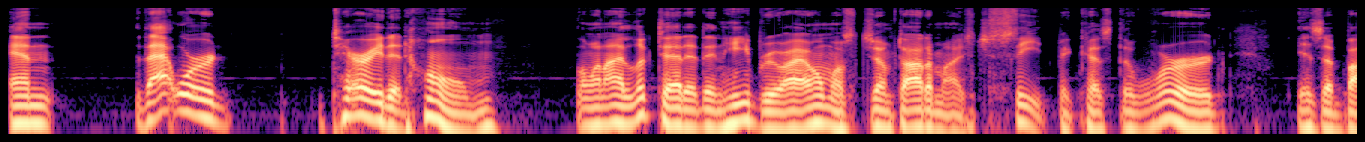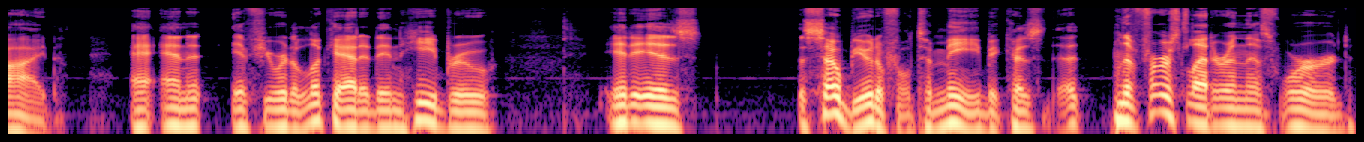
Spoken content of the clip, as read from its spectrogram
and that word tarried at home. When I looked at it in Hebrew, I almost jumped out of my seat because the word is abide. And if you were to look at it in Hebrew, it is so beautiful to me because uh, the first letter in this word,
